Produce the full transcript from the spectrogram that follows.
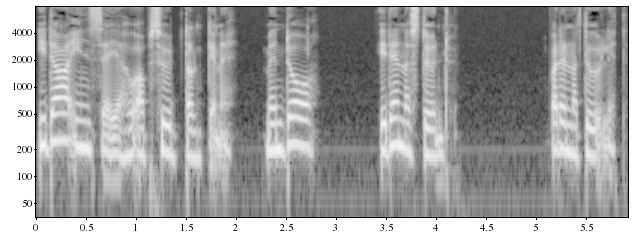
Idag inser jag hur absurd tanken är. Men då, i denna stund, var det naturligt.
